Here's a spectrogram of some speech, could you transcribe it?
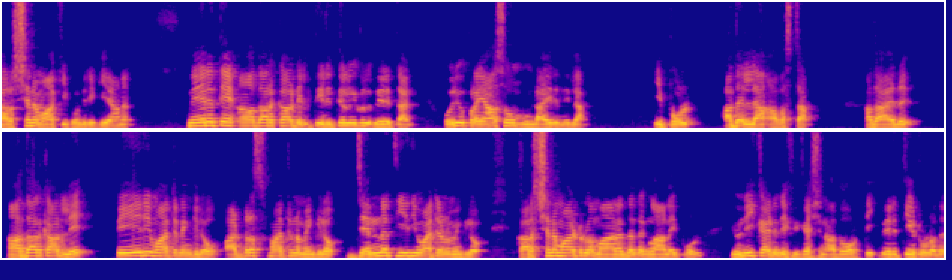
കർശനമാക്കിക്കൊണ്ടിരിക്കുകയാണ്. നേരത്തെ ആധാർ കാർഡിൽ തിരുത്തലുകൾ വരുത്താൻ ഒരു പ്രയാസവും ഉണ്ടായിരുന്നില്ല. ഇപ്പോൾ അതല്ല അവസ്ഥ. അതായത് ആധാർ കാർഡിലെ പേര് മാറ്റണമെങ്കിലോ അഡ്രസ് മാറ്റണമെങ്കിലോ തീയതി മാറ്റണമെങ്കിലോ കർശനമായിട്ടുള്ള മാനദണ്ഡങ്ങളാണ് ഇപ്പോൾ യുണീക്ക് ഐഡന്റിഫിക്കേഷൻ അതോറിറ്റി വരുത്തിയിട്ടുള്ളത്.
